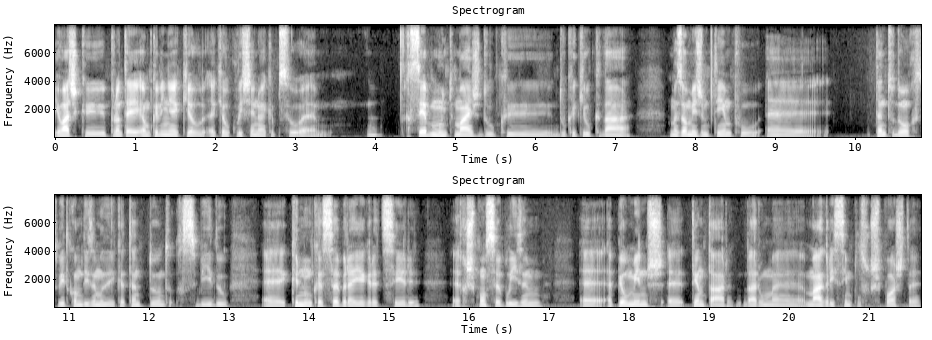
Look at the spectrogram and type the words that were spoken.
Eu acho que, pronto, é, é um bocadinho aquele, aquele clichê, não é? Que a pessoa hum, recebe muito mais do que, do que aquilo que dá, mas ao mesmo tempo, uh, tanto dom recebido, como diz a música, tanto dom recebido uh, que nunca saberei agradecer, uh, responsabiliza-me a pelo menos tentar dar uma magra e simples resposta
